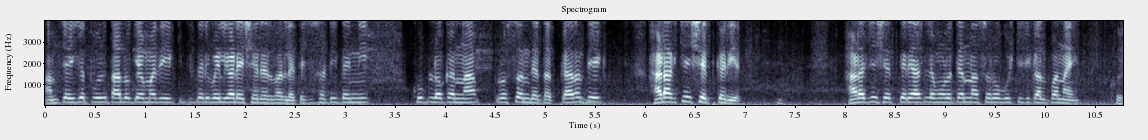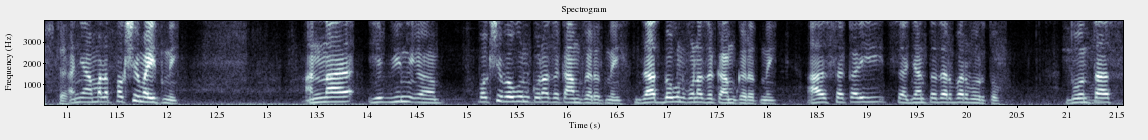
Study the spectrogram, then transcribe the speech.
आमच्या इगतपुरी तालुक्यामध्ये कितीतरी बैलगाड्या शर्यत भरल्या. त्याच्यासाठी त्यांनी खूप लोकांना प्रोत्साहन देतात. कारण ते एक हाडाचे शेतकरी आहेत. हाडाचे शेतकरी असल्यामुळे त्यांना सर्व गोष्टीची कल्पना आहे. आणि आम्हाला पक्ष माहीत नाही. अण्णा हे विन पक्ष बघून कोणाचं काम करत नाही. जात बघून कोणाचं काम करत नाही. आज सकाळी स जनता दरबार भरतो. दोन तास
